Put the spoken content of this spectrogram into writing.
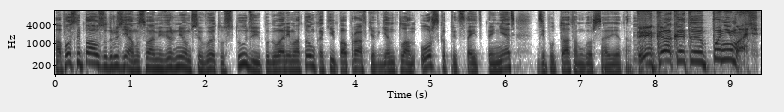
А после паузы, друзья, мы с вами вернемся в эту студию и поговорим о том, какие поправки в генплан Орска предстоит принять депутатам Горсовета. И как это понимать?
